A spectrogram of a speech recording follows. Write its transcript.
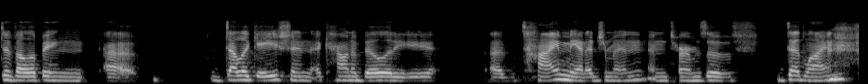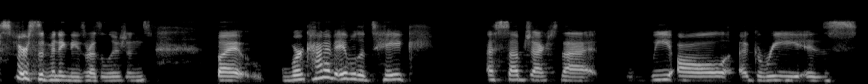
developing uh, delegation accountability uh, time management in terms of deadlines for submitting these resolutions but we're kind of able to take a subject that we all agree is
